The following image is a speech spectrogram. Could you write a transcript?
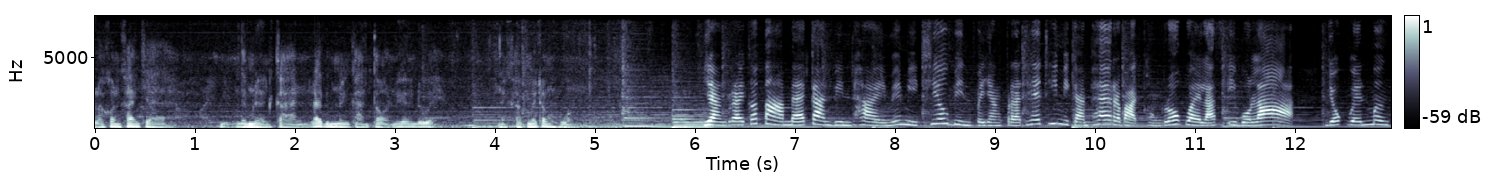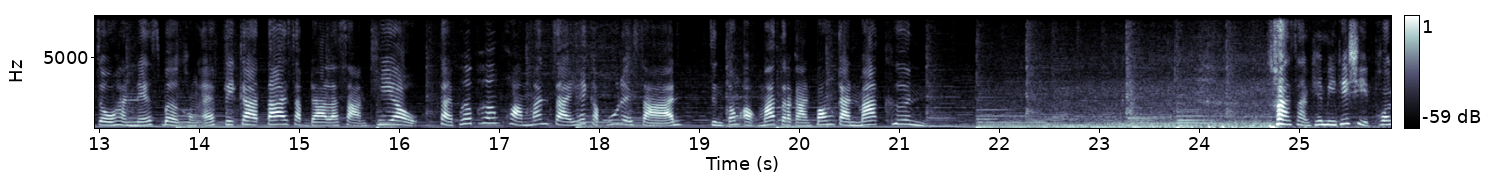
เราค่อนข้างจะดำเนินการและดำเนินการต่อเนื่องด้วยนะครับไม่ต้องห่วง อย่างไรก็ตามแม้การบินไทยไม่มีเที่ยวบินไปยังประเทศที่มีการแพร่ระบาดของโรคไวรัสอีโบลายกเว้นเมืองโจฮันเนสเบิร์กของแอฟริกาใต้สัปดาห์ละ 3 เที่ยว แต่เพื่อเพิ่มความมั่นใจให้กับผู้โดยสาร จึงต้องออกมาตรการป้องกันมากขึ้น ค่ะสารเคมีที่ฉีดพ่น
